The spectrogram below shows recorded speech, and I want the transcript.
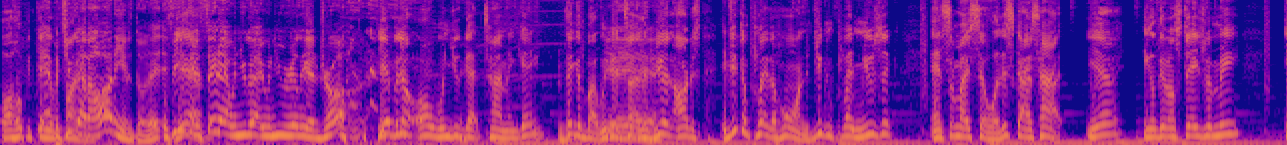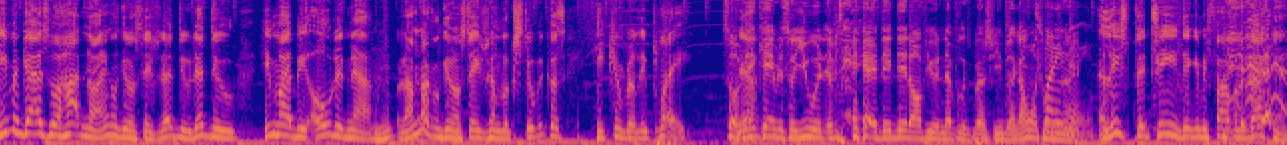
Oh, I hope you think Yeah, but you got an audience though. It's easy Yeah. to say that when you got when you really a draw. Yeah, but no. Or when you got time and game. Think about it. Yeah, time. yeah, If you're an artist, if you can play the horn, if you can play music, and somebody said, "Well, this guy's hot," yeah, he gonna get on stage with me. Even guys who are hot, no, I ain't gonna get on stage with that dude. That dude, he might be older now, Mm-hmm. but I'm not gonna get on stage with him look stupid because he can really play. So if Yeah. they came, so you would, if they, if they did offer you a Netflix special, you'd be like, I want 20 million. At least 15, then give me five on the back end.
